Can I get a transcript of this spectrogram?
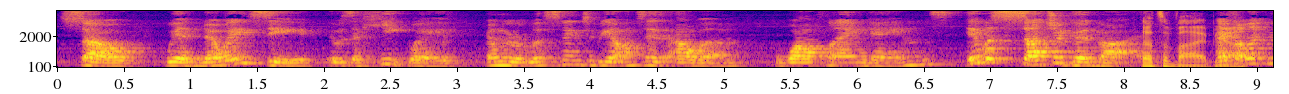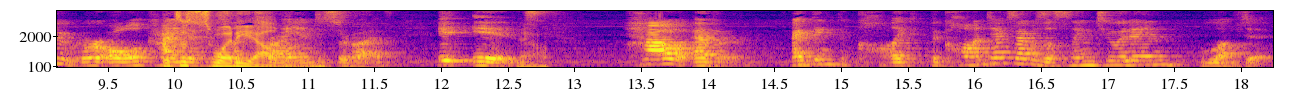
So we had no AC, it was a heat wave, and we were listening to Beyonce's album while playing games. It was such a good vibe. That's a vibe. I felt like we were all kind It's a of just, sweaty like, album. trying to survive. It is. Yeah. However, I think the like the context I was listening to it in, loved it.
